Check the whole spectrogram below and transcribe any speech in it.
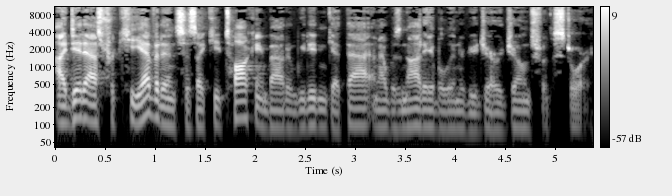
I did ask for key evidence as I keep talking about, and we didn't get that, and I was not able to interview Jerry Jones for the story.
